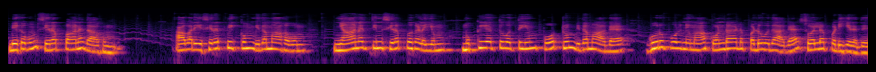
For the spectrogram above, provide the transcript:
மிகவும் சிறப்பானதாகும். அவரை சிறப்பிக்கும் விதமாகவும் ஞானத்தின் சிறப்புகளையும் முக்கியத்துவத்தையும் போற்றும் விதமாக குரு பூர்ணிமா கொண்டாடப்படுவதாக சொல்லப்படுகிறது.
